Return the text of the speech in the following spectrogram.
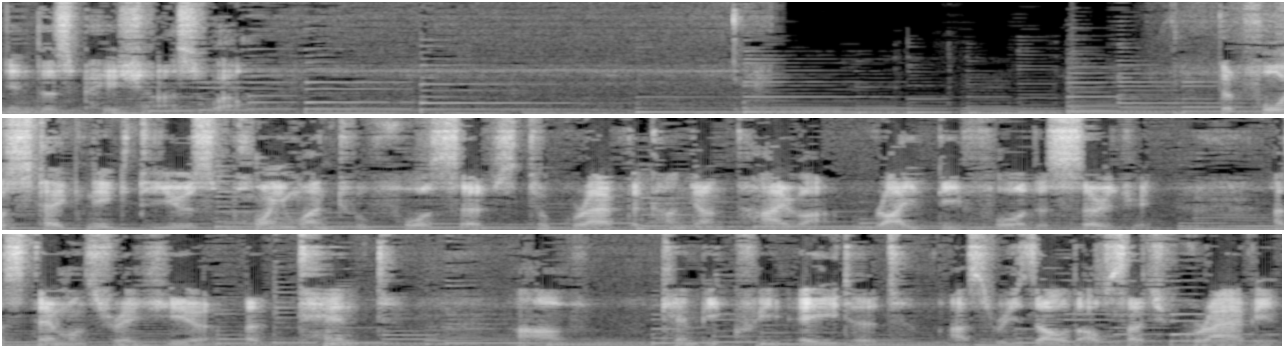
in this patient as well. The fourth technique to use 0.12 forceps to grab the conjunctiva right before the surgery. As demonstrated here, a tent uh, can be created as a result of such grabbing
